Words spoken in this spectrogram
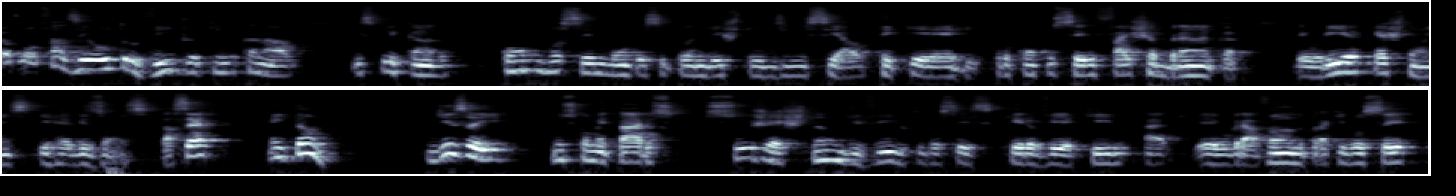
Eu vou fazer outro vídeo aqui no canal explicando como você monta esse plano de estudos inicial TQR para o concurseiro faixa branca, teoria, questões e revisões, tá certo? Então, diz aí nos comentários sugestão de vídeo que vocês queiram ver aqui, eu gravando, para que você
